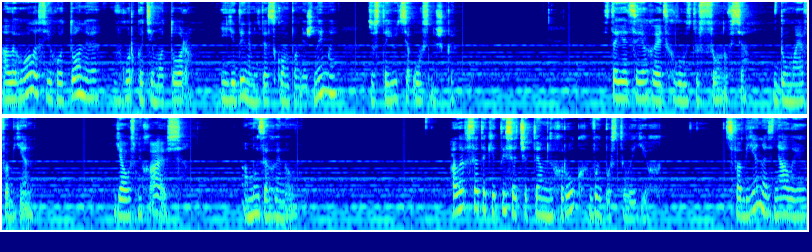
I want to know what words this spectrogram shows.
Але голос його тоне в гуркоті мотора, і єдиним зв'язком поміж ними зостаються усмішки. Здається, я геть глузду зсунувся, думає Фаб'єн. Я усміхаюся, а ми загинули. Але все-таки тисячі темних рук випустили їх. З Фаб'єна зняли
